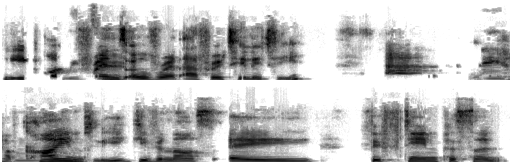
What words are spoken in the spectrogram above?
We've got we friends over at Afrotility. They have Mhm. kindly given us a 15%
